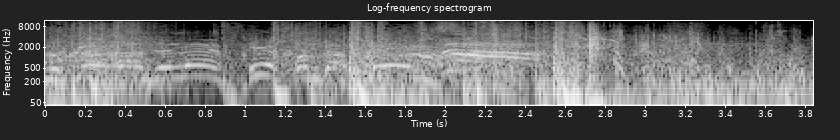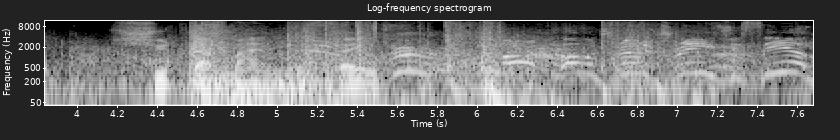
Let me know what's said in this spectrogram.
Look out on the left. Here come the flames. Shoot that man in the face. More coming through the trees. You see them?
